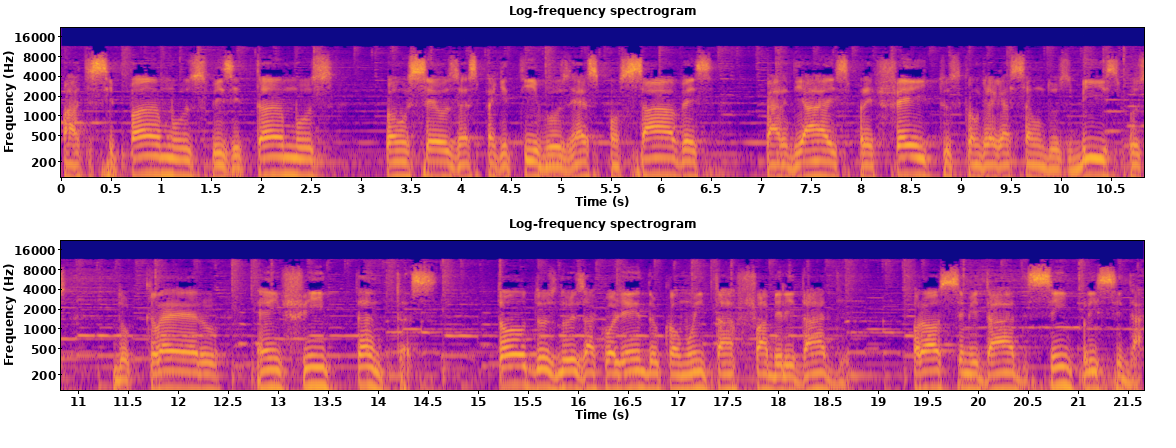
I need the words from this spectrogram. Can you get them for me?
participamos, visitamos com os seus respectivos responsáveis, cardeais, prefeitos, congregação dos bispos, do clero, enfim, tantas. Todos nos acolhendo com muita afabilidade, proximidade, simplicidade,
